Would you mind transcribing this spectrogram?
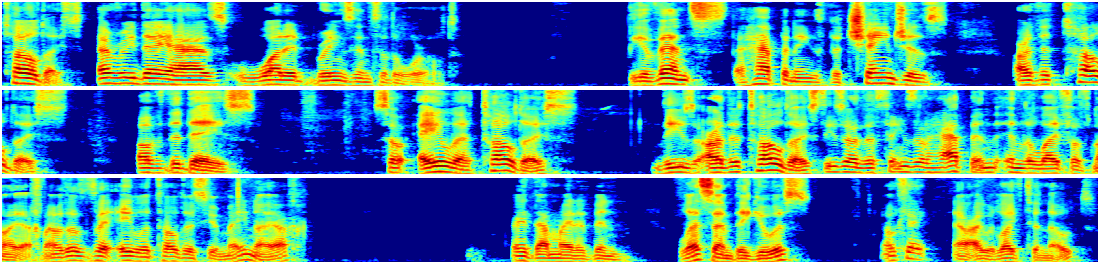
toldos. Every day has what it brings into the world. The events, the happenings, the changes are the toldos of the days. So Eila toldos, these are the toldos. These are the things that happened in the life of Noach. Now it doesn't say Eila toldos Yemei Noach. Right? That might have been less ambiguous. Okay. Now I would like to note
